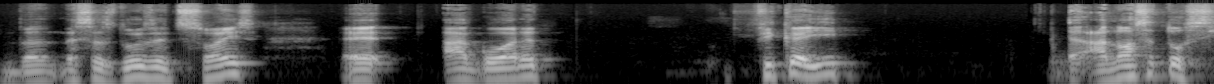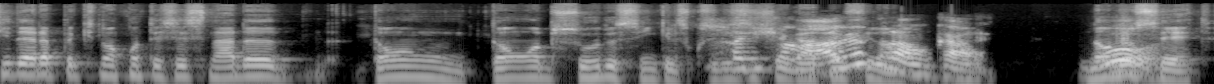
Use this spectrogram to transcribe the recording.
nessas duas edições. É, agora fica aí. A nossa torcida era para que não acontecesse nada tão, tão absurdo assim, que eles conseguissem chegar até o final. Não, cara. Não deu certo.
